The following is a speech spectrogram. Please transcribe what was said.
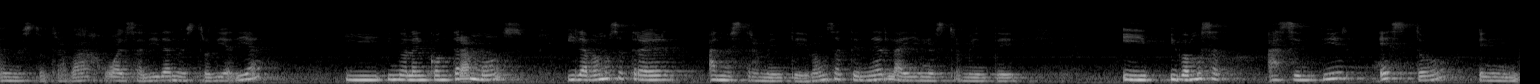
a, nuestro trabajo, al salir a nuestro día a día y, nos la encontramos y la vamos a traer a nuestra mente, vamos a tenerla ahí en nuestra mente y, vamos a, sentir esto en,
